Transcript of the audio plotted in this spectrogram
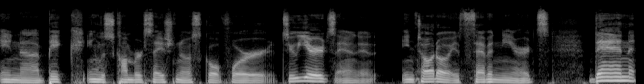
in a big English conversational school for two years, and in total, it's seven years. Then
